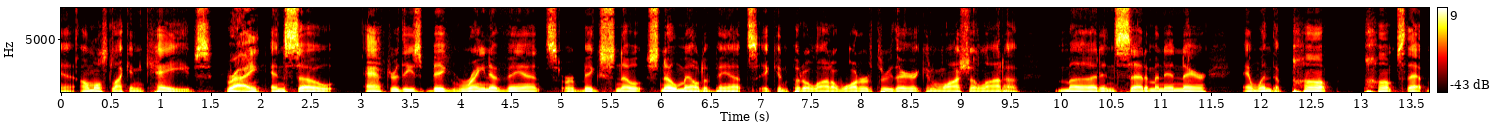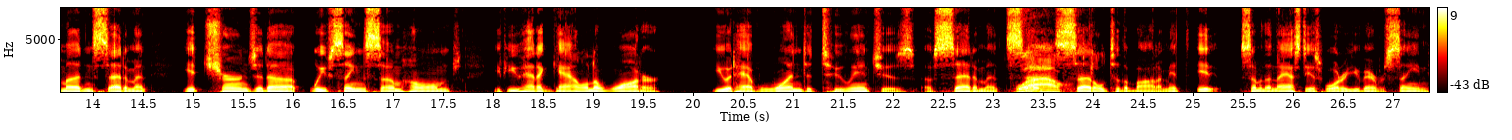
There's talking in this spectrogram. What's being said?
uh, almost like in caves, right? And so after these big rain events or big snow snow melt events, it can put a lot of water through there. It can wash a lot of mud and sediment in there. And when the pump pumps that mud and sediment, it churns it up. We've seen some homes, if you had a gallon of water, you would have one to two inches of sediment Wow. settled to the bottom. It, it, some of the nastiest water you've ever seen.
